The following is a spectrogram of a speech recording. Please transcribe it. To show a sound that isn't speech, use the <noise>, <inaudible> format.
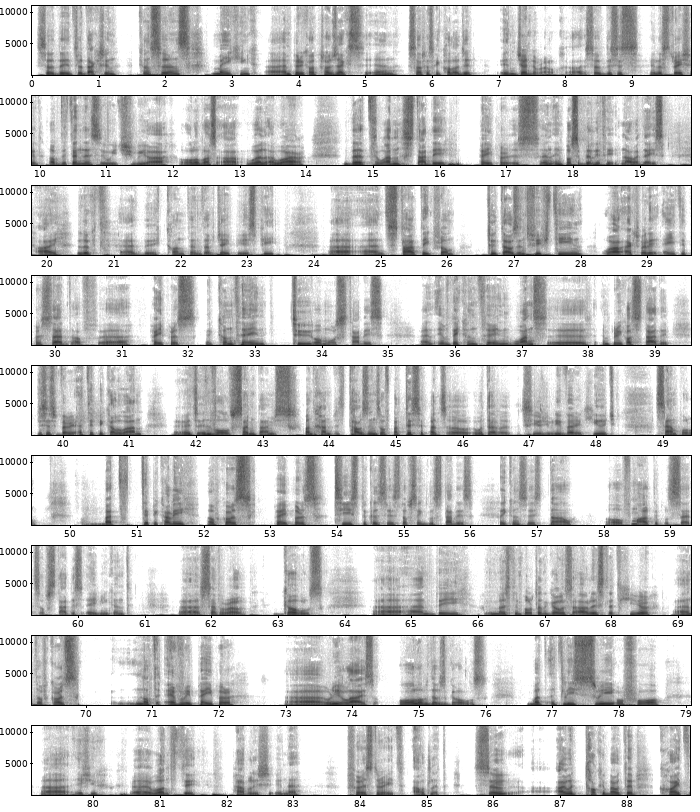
So the introduction concerns making uh, empirical projects in social psychology in general. Uh, so this is illustration of the tendency which we are, all of us are well aware that one study paper is an impossibility nowadays. I looked at the content of JPSP uh, and starting from 2015, well, actually 80% of uh, papers contain two or more studies. And if they contain one uh, empirical study, this is very atypical one. It involves sometimes 100,000 of participants or whatever. It's usually very huge sample. But typically, of course, papers cease to consist of single studies. They consist now of multiple sets of studies aiming at uh, several goals. Uh, and the most important goals are listed here. And of course, not every paper uh, realize all of those goals, but at least three or four uh, if you uh, want to publish in a first rate outlet. So I would talk about a quite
